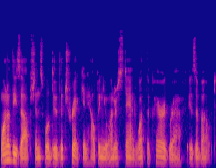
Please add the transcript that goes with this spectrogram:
one of these options will do the trick in helping you understand what the paragraph is about.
